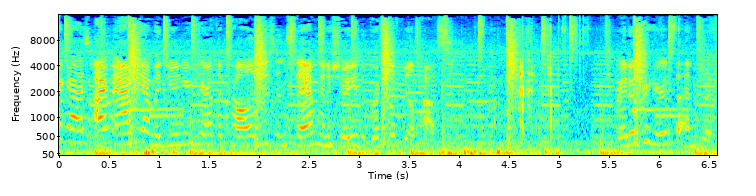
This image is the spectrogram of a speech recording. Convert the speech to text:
Hi guys, I'm Abby. I'm a junior here at the colleges and today I'm going to show you the Bristol Fieldhouse. Right over here is the entrance.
